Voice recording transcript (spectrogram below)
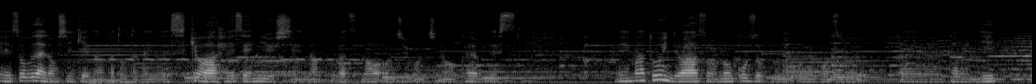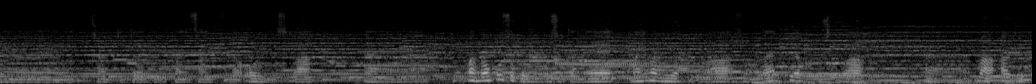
えー、総武大の神経科の加藤孝弘です。今日は平成27年の9月の15日の火曜日です。えー、まあ、当院ではその脳梗塞を予防する、えー、ために、えー、通っていただいている患者さんというのは多いんですが、えまあ、脳梗塞を予防するため、まあ、今の医学ではその内服薬としては、あまあ、ある程度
